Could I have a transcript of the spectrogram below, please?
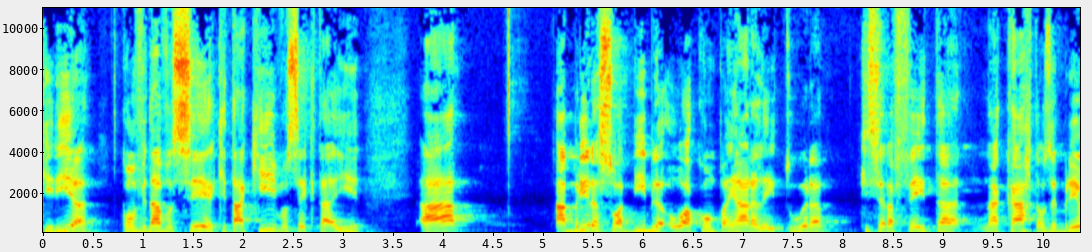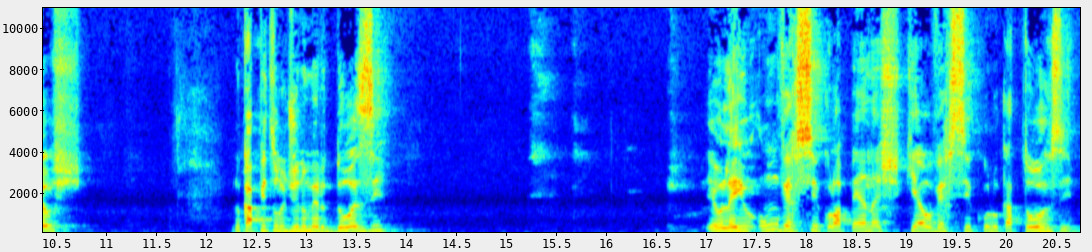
queria convidar você que está aqui, você que está aí, a abrir a sua Bíblia ou acompanhar a leitura que será feita na carta aos Hebreus, no capítulo de número 12. Eu leio um versículo apenas, que é o versículo 14.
